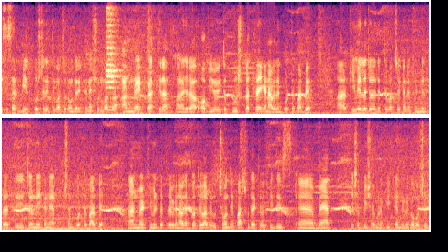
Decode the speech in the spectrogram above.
এসএসআর মিল পোস্টে দেখতে পাচ্ছ, তোমাদের এখানে শুধুমাত্র আনমেরিড প্রার্থীরা মানে যারা অবিবাহিত পুরুষ প্রার্থীরা এখানে আবেদন করতে পারবে। আর ফিমেলের জন্য দেখতে পাচ্ছ, এখানে ফিমেল প্রার্থীর জন্য এখানে অ্যাপ্লিকেশন করতে পারবে। আনমেরিড ফিমেল প্রার্থীরা এখানে আবেদন করতে পারবে। উচ্চ মাধ্যমিক পাশ করতে দেখতে হবে। ফিজিক্স ম্যাথ এসব বিষয় মানে বিজ্ঞান বিভাগে অবশ্যই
